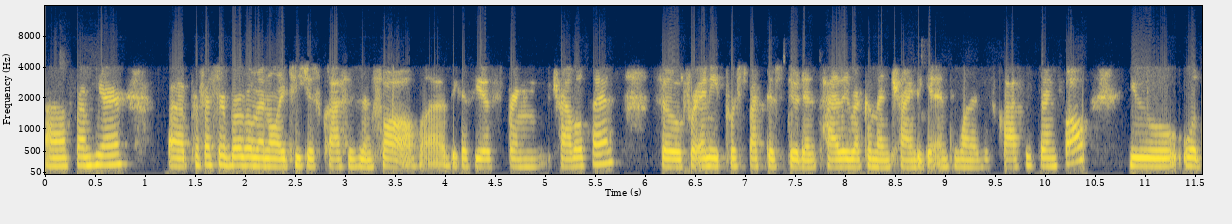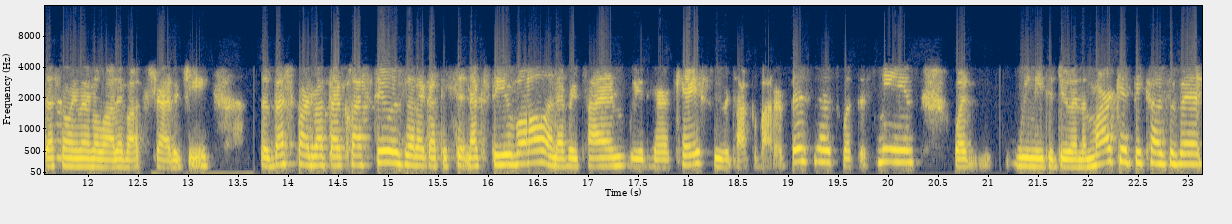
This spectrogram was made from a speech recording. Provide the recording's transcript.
uh, from here, uh, Professor Burgelman only teaches classes in fall uh, because he has spring travel plans. So for any prospective students, highly recommend trying to get into one of his classes during fall. You will definitely learn a lot about strategy. The best part about that class too is that I got to sit next to Yuval, and every time we'd hear a case, we would talk about our business, what this means, what we need to do in the market because of it.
